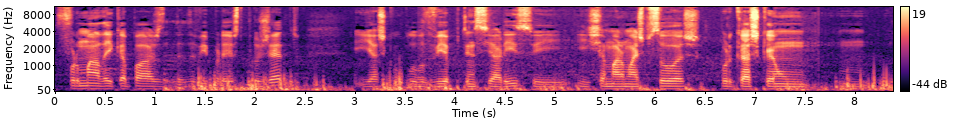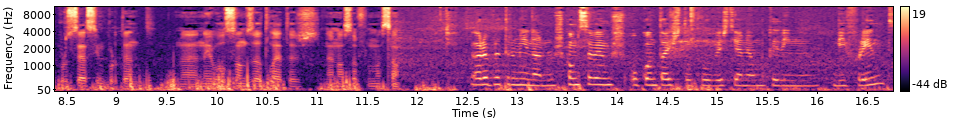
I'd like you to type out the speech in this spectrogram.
formada e capaz de, de vir para este projeto e acho que o clube devia potenciar isso e, e chamar mais pessoas porque acho que é um, um processo importante na, na, evolução dos atletas na nossa formação. Agora para terminarmos, como sabemos o contexto do clube este ano é um bocadinho diferente,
